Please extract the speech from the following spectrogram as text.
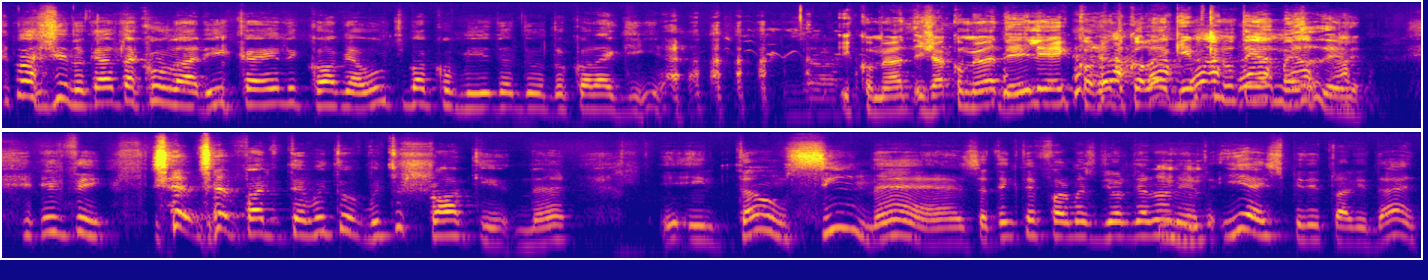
Imagina, o cara tá com larica, ele come a última comida do, do coleguinha. E comeu a, já comeu a dele e aí comeu a do coleguinha porque não tem mais a dele. Enfim, você pode ter muito, muito choque, né? E, então, sim, né? Você tem que ter formas de ordenamento. Uhum. E a espiritualidade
